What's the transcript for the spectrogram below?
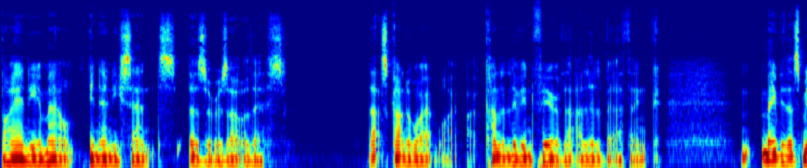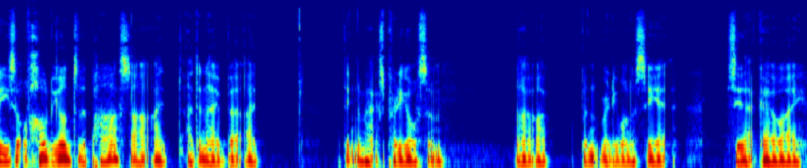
by any amount in any sense as a result of this. That's kind of where I, I kind of live in fear of that a little bit. I think maybe that's me sort of holding on to the past. I, I, I don't know, but I I think the Mac's pretty awesome. I, I wouldn't really want to see it see that go away.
